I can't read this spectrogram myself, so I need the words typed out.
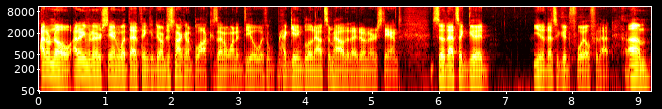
I don't know. I don't even understand what that thing can do. I'm just not going to block because I don't want to deal with getting blown out somehow that I don't understand. So that's a good, you know, that's a good foil for that. Um,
